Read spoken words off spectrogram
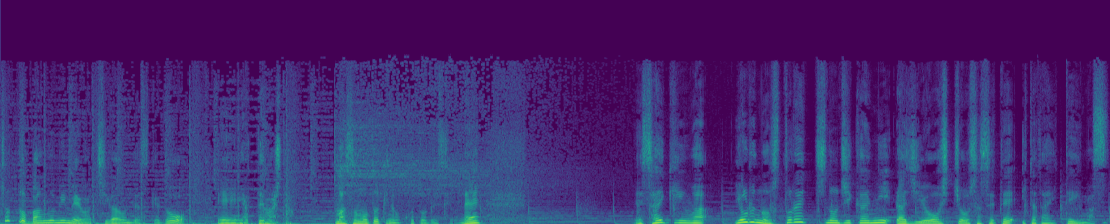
ちょっと番組名は違うんですけど、えーやってました。まあ、その時のことですよね。え最近は夜のストレッチの時間にラジオを視聴させていただいています。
